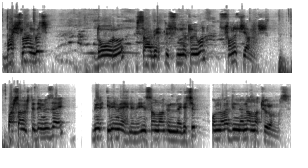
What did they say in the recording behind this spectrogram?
Başlangıç doğru, isabetli, sünnet uygun, sonuç yanlış. Başlangıç dediğimizde bir ilim ehlini insanların önüne geçip onlara dinlerini anlatıyor olması.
